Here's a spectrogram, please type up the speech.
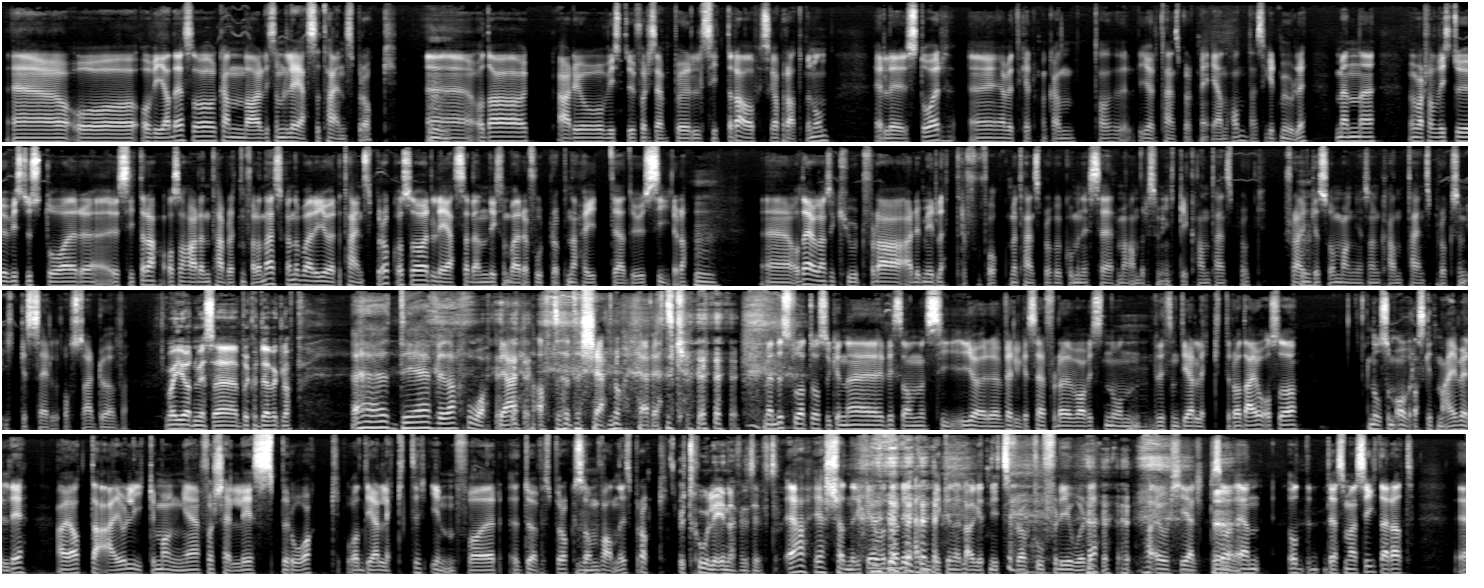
Eh, og, og via det så kan den da liksom lese tegnspråk. Eh, Og da er det jo, hvis du f.eks. sitter da og skal prate med noen, eller står eh, Jeg vet ikke helt om man kan ta, gjøre tegnspråk med én hånd, det er sikkert mulig. Men, eh, men i hvert fall hvis du, hvis du står, sitter da, og så har den tabletten foran deg, så kan du bare gjøre tegnspråk, og så leser den liksom bare fortløpende høyt det du sier. da. Mm. Uh, og det er jo ganske kult, for da er det mye lettere for folk med tegnspråk å kommunisere med andre som ikke kan tegnspråk. For det er Mm. ikke så mange som kan tegnspråk som ikke selv også er døve. Hva gjør den hvis jeg bruker døveklapp? Eh, det Da håper jeg at det skjer noe. Jeg vet ikke. Men det sto at du også kunne liksom si, gjøre, velge selv, for det var visst noen Mm. liksom, dialekter. Og det er jo også noe som overrasket meg veldig, er jo at det er jo like mange forskjellige språk og dialekter innenfor døvespråk som vanlige vanlig språk. Utrolig ineffektivt. Ja, jeg skjønner ikke når de endelig kunne lage et nytt språk, hvorfor de gjorde det. Det er jo helt så en, Og det som er sykt, er at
